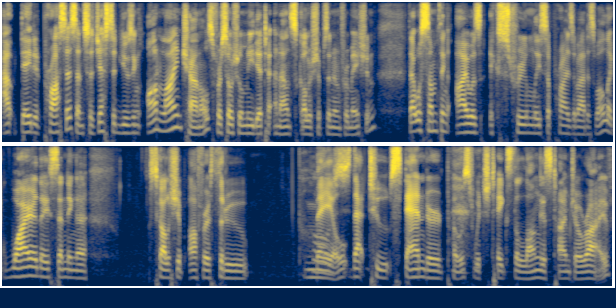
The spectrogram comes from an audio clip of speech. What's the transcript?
outdated process and suggested using online channels for social media to announce scholarships and information. That was something I was extremely surprised about as well. Like, why are they sending a scholarship offer through mail that to standard post which takes the longest time to arrive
